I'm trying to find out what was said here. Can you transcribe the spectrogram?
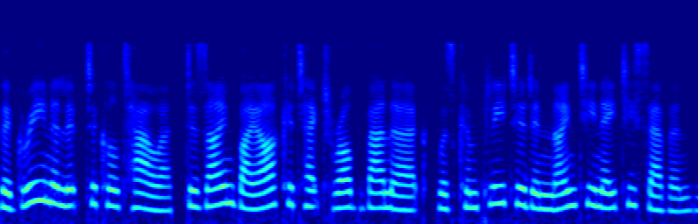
The green elliptical tower, designed by architect Rob van Erk, was completed in 1987.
